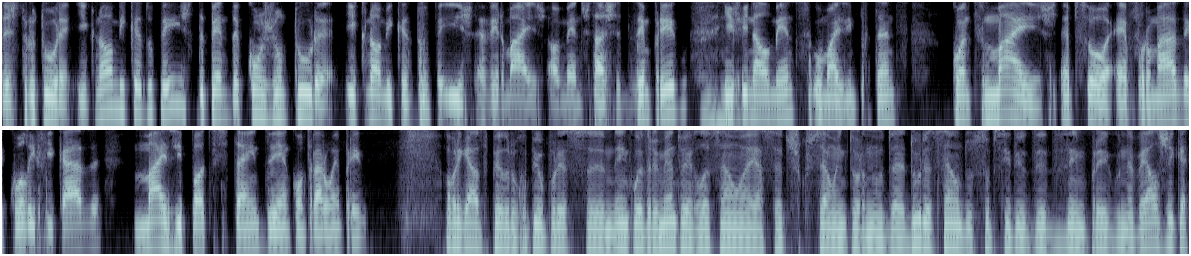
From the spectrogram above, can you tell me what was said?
da estrutura económica do país, depende da conjuntura económica do país haver mais ou menos taxa de desemprego uhum. e, finalmente, o mais importante, quanto mais a pessoa é formada, qualificada, mais hipóteses tem de encontrar um emprego. Obrigado, Pedro Rupio, por esse enquadramento em relação a essa discussão em torno da duração do subsídio de desemprego na Bélgica.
